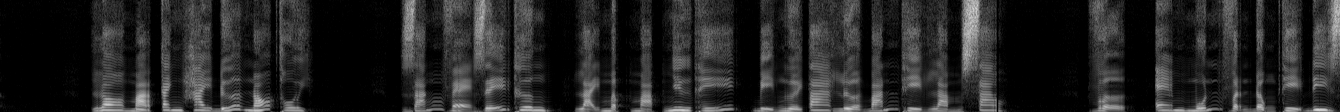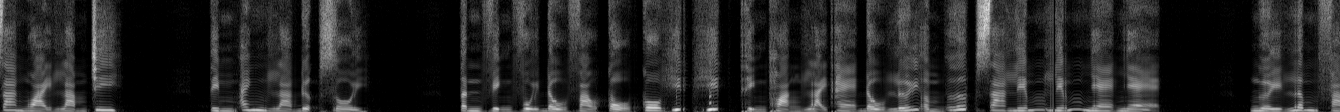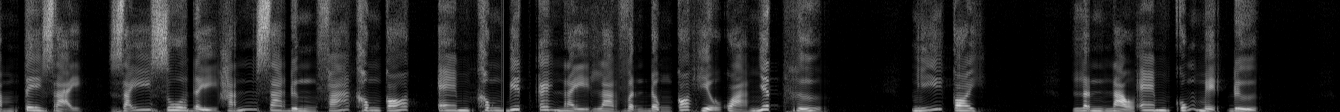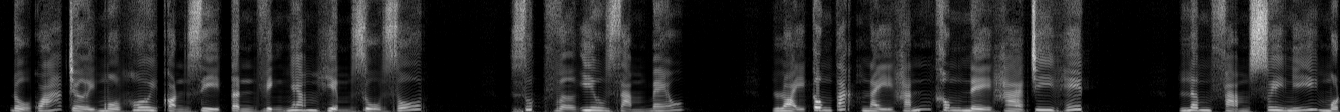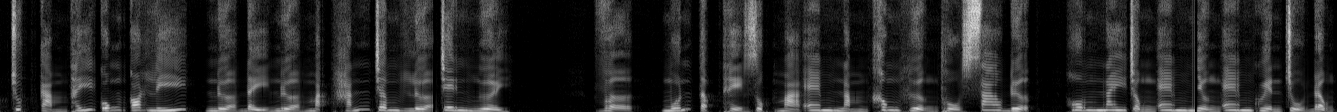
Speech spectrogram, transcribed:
Lo mà canh hai đứa nó thôi dáng vẻ dễ thương, lại mập mạp như thế, bị người ta lừa bán thì làm sao? Vợ, em muốn vận động thì đi ra ngoài làm chi? Tìm anh là được rồi. Tần Vịnh vùi đầu vào cổ cô hít hít, thỉnh thoảng lại thè đầu lưới ẩm ướt ra liếm liếm nhẹ nhẹ. Người lâm phàm tê dại, giấy rua đẩy hắn ra đừng phá không có, Em không biết cái này là vận động có hiệu quả nhất hứ. Nghĩ coi. Lần nào em cũng mệt đừ. Đổ quá trời mồ hôi còn gì tần vịnh nham hiểm dụ dỗ. Giúp vợ yêu giảm béo. Loại công tác này hắn không nề hà chi hết. Lâm phàm suy nghĩ một chút cảm thấy cũng có lý. Nửa đẩy nửa mặt hắn châm lửa trên người. Vợ, muốn tập thể dục mà em nằm không hưởng thụ sao được. Hôm nay chồng em nhường em quyền chủ động.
